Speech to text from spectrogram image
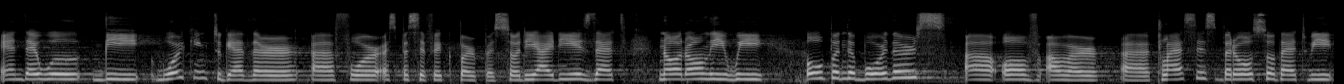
And they will be working together uh, for a specific purpose. So the idea is that not only we open the borders uh, of our uh, classes, but also that we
